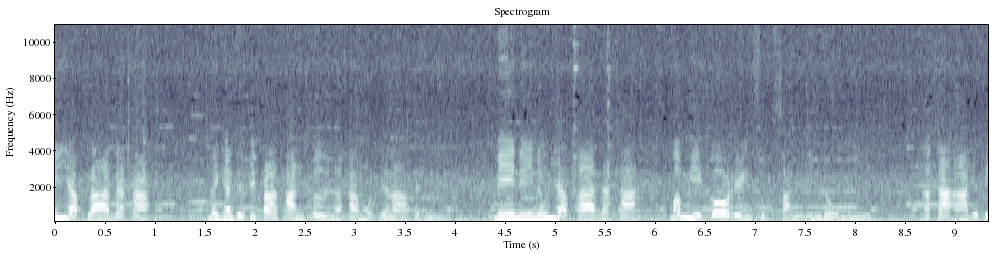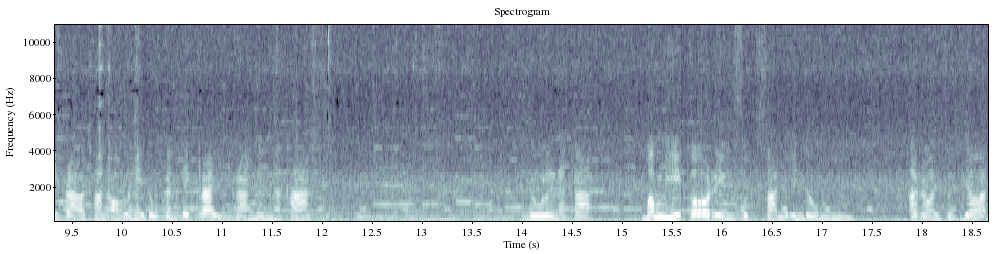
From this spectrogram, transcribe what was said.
นี้อย่าพลาดนะคะ ไม่งั้นเดี๋ยวพี่ปลาทานเพลินนะคะ หมดเวลาพอดี เมนูนี้อย่าพลาดนะคะบะหมี่โกเรียงสุขสันต์อินโดมีนะคะอ่าเดี๋ยวพี่ปลาเอาช้อนออกแล้วให้ดูกันใกล้ๆอีกครั้งหนึ่งนะคะ ดูเลยนะคะบะหมี่โกเรียงสุขสันต์อินโดมีอร่อยสุดยอด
